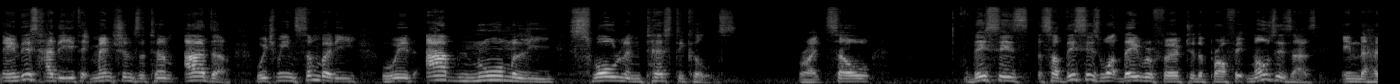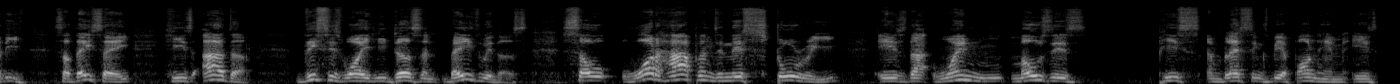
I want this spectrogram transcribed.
in this hadith, it mentions the term adar, which means somebody with abnormally swollen testicles. Right. So this is so this is what they refer to the prophet Moses as in the hadith. So they say he's adar. This is why he doesn't bathe with us. So what happens in this story is that when Moses peace and blessings be upon him is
